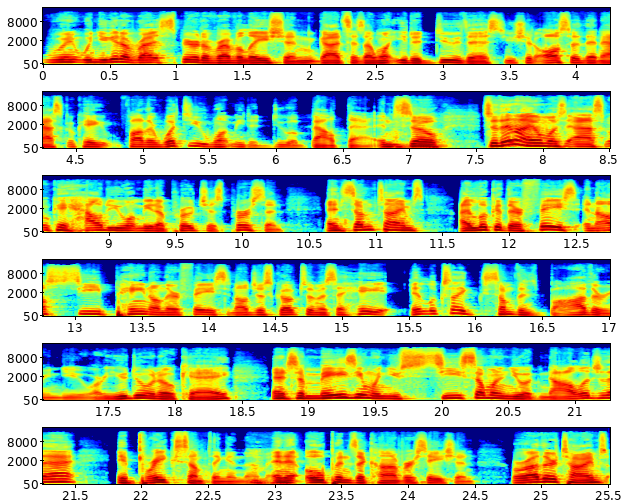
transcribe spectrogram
when when you get a re- spirit of revelation, God says, "I want you to do this." You should also then ask, "Okay, Father, what do you want me to do about that?" And mm-hmm. so so then I almost ask, "Okay, how do you want me to approach this person?" And sometimes I look at their face and I'll see pain on their face and I'll just go up to them and say, Hey, it looks like something's bothering you. Are you doing okay? And it's amazing when you see someone and you acknowledge that, it breaks something in them mm-hmm. and it opens a conversation. Or other times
